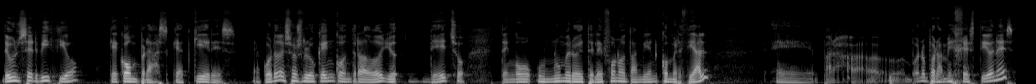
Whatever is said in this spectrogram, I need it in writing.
de un servicio que compras, que adquieres, ¿de acuerdo? Eso es lo que he encontrado. Yo, de hecho, tengo un número de teléfono también comercial eh, para, bueno, para mis gestiones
